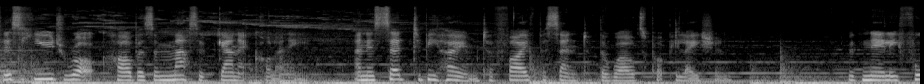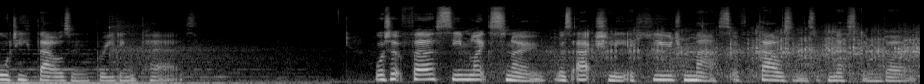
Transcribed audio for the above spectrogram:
This huge rock harbours a massive gannet colony and is said to be home to 5% of the world's population, with nearly 40,000 breeding pairs. What at first seemed like snow was actually a huge mass of thousands of nesting birds.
